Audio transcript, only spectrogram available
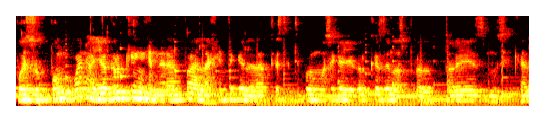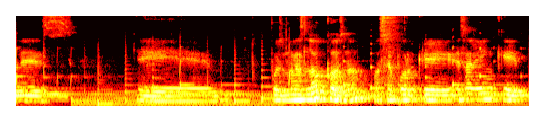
pues supongo, bueno, yo creo que en general para la gente que le late este tipo de música, yo creo que es de los productores musicales, eh, pues más locos, ¿no? O sea, porque es alguien que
